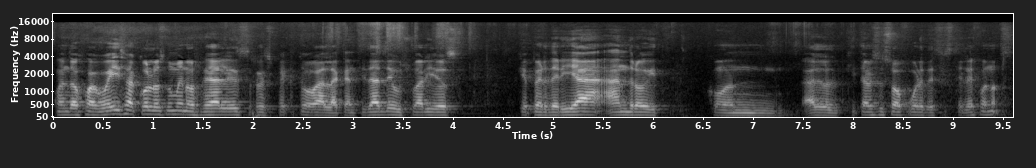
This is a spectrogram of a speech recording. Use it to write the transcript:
cuando Huawei sacó los números reales respecto a la cantidad de usuarios que perdería Android con, al quitar su software de sus teléfonos,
